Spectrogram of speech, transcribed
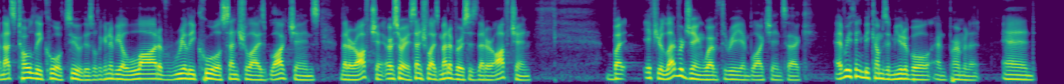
and that's totally cool too. There's going to be a lot of really cool centralized blockchains that are off chain, or sorry, centralized metaverses that are off chain. But if you're leveraging Web3 and blockchain tech, everything becomes immutable and permanent. And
